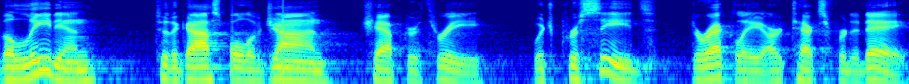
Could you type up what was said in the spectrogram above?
the lead in to the Gospel of John, chapter 3, which precedes directly our text for today.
